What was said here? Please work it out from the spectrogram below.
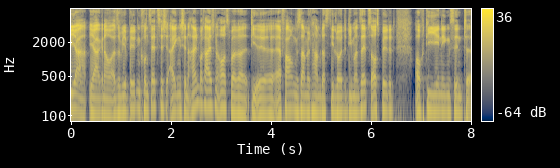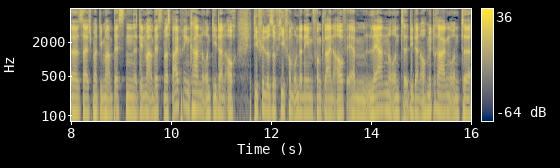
Ja, ja, genau. Also wir bilden grundsätzlich eigentlich in allen Bereichen aus, weil wir die äh, Erfahrung gesammelt haben, dass die Leute, die man selbst ausbildet, auch diejenigen sind, äh, sag ich mal, die man am besten, denen man am besten was beibringen kann und die dann auch die Philosophie vom Unternehmen von klein auf eben lernen und äh, die dann auch mittragen. Und äh,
